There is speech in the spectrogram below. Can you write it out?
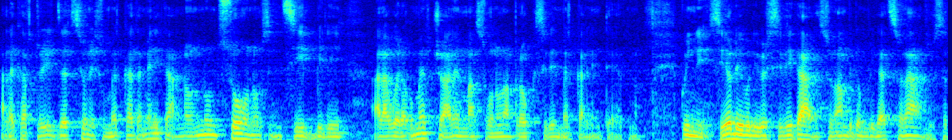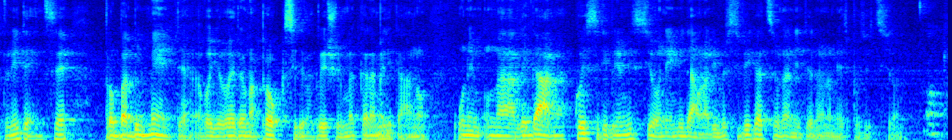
alle cartolarizzazioni sul mercato americano non sono sensibili alla guerra commerciale ma sono una proxy del mercato interno. Quindi se io devo diversificare sull'ambito obbligazionario statunitense probabilmente voglio avere una proxy della crescita del mercato americano, un, una legame a questi tipi di emissioni mi dà una diversificazione all'interno della mia esposizione. Ok.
